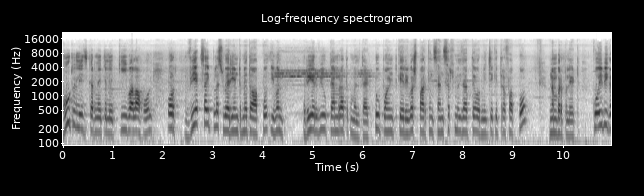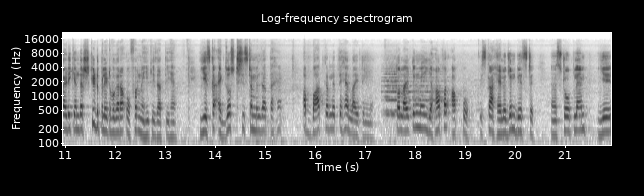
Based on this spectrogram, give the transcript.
बूट रिलीज़ करने के लिए की वाला होल और VXI प्लस वेरियंट में तो आपको इवन रियर व्यू कैमरा तक मिलता है। टू पॉइंट के रिवर्स पार्किंग सेंसर्स मिल जाते हैं और नीचे की तरफ़ आपको नंबर प्लेट कोई भी गाड़ी के अंदर स्किड प्लेट वगैरह ऑफ़र नहीं की जाती है। ये इसका एग्जॉस्ट सिस्टम मिल जाता है। अब बात कर लेते हैं लाइटिंग में। तो लाइटिंग में यहाँ पर आपको इसका हेलोजन बेस्ड स्टॉप लैंप ये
